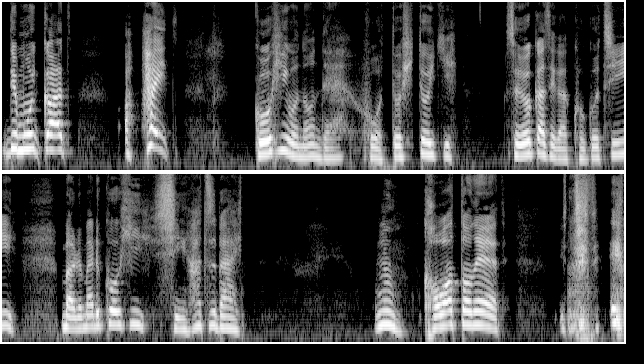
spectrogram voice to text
で、もう一回、あ、はいコーヒーを飲んで、ほっと一息。そよ風が心地いい。まるまるコーヒー新発売。うん、変わったね。言ってて、え、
